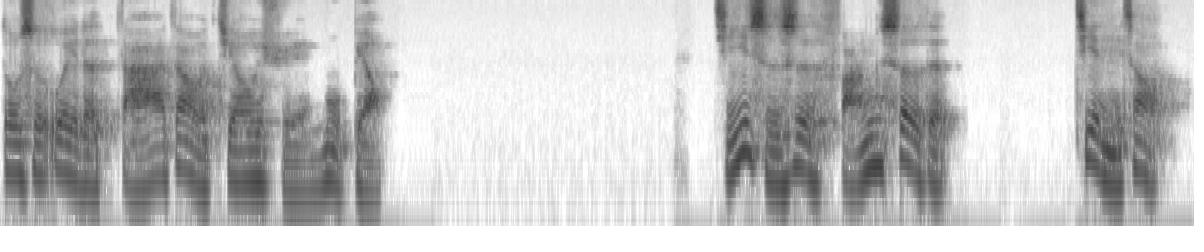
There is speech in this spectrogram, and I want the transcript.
都是为了达到教学目标，即使是房舍的建造、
